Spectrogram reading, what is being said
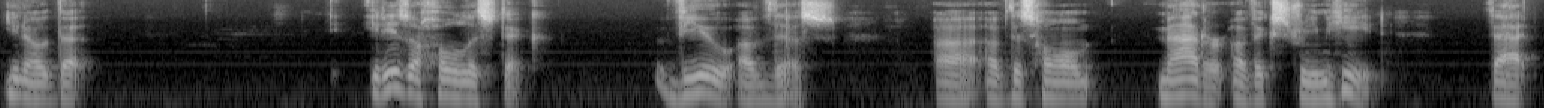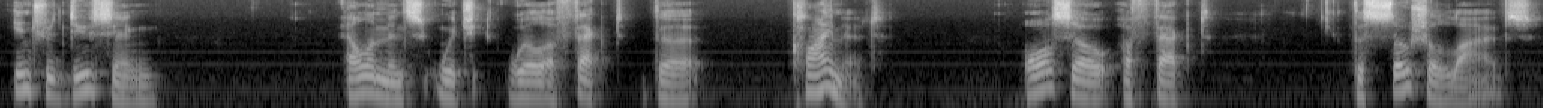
you know the it is a holistic view of this, uh, of this whole matter of extreme heat, that introducing elements which will affect the climate also affect the social lives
